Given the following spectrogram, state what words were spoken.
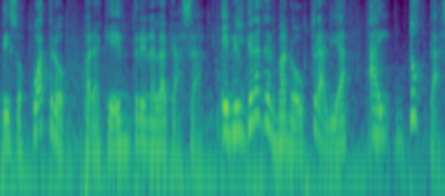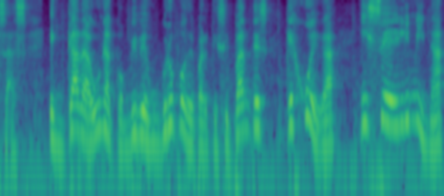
de esos cuatro para que entren a la casa. En el Gran Hermano Australia hay dos casas. En cada una convive un grupo de participantes que juega y se elimina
